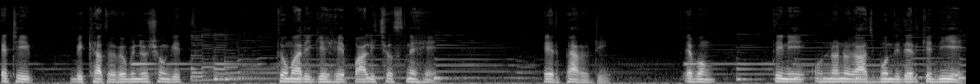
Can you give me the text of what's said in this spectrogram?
এটি বিখ্যাত রবীন্দ্রসঙ্গীত। তোমারি গেহে পালিছ স্নেহে এর প্যারোডি এবং তিনি অন্যান্য রাজবন্দীদেরকে নিয়ে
